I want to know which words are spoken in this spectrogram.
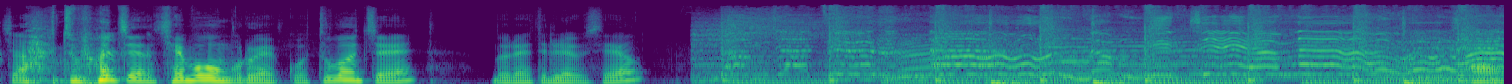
자, 두 번째는 제목은 모르겠고 두 번째 노래 들려주세요. 어.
